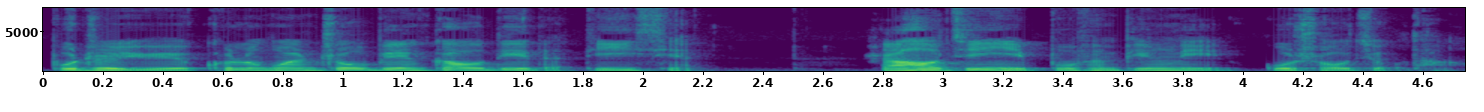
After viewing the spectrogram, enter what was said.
布置于昆仑关周边高地的第一线，然后仅以部分兵力固守九塘。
